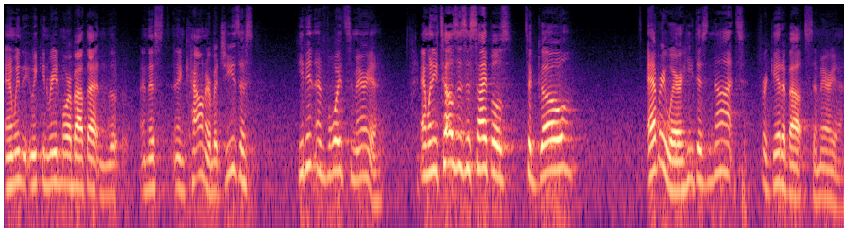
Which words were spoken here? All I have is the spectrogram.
And we, we can read more about that in, the, in this encounter. But Jesus, he didn't avoid Samaria. And when he tells his disciples to go everywhere, he does not forget about Samaria.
